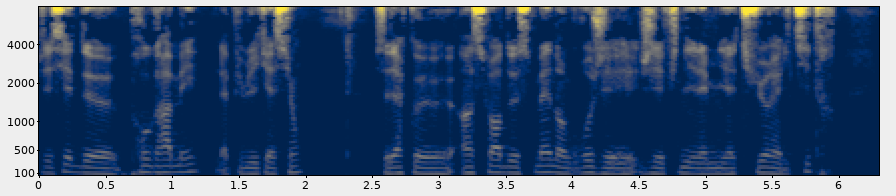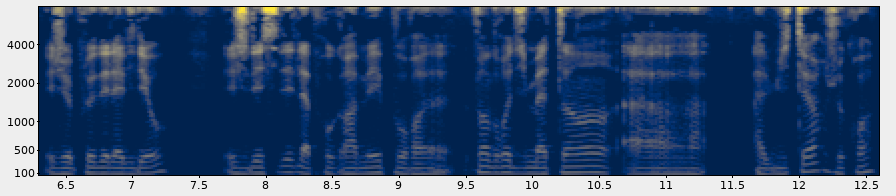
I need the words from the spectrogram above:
j'ai essayé de programmer la publication. C'est-à-dire que un soir de semaine, en gros, j'ai fini la miniature et le titre et j'ai uploadé la vidéo et j'ai décidé de la programmer pour euh, vendredi matin à à 8 heures, je crois,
